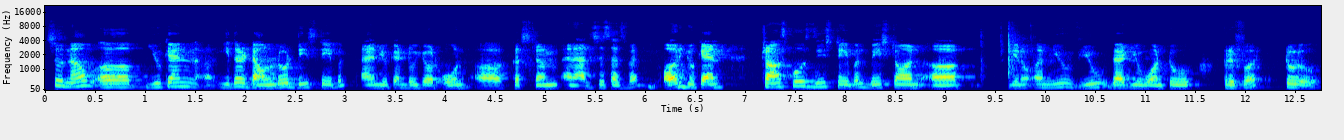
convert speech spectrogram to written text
So now uh, you can either download these table and you can do your own uh, custom analysis as well, or you can transpose these table based on uh, you know a new view that you want to prefer to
